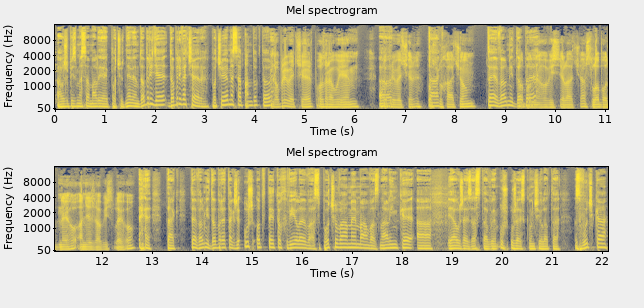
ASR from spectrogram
A už by sme sa mali aj počuť. Neviem, dobrý, de- dobrý večer. Počujeme sa, pán doktor? Dobrý večer, pozdravujem. Dobrý večer poslucháčom. Tak, to je veľmi dobré. Slobodného vysielača, slobodného a nezávislého. tak, to je veľmi dobré, takže už od tejto chvíle vás počúvame, mám vás na linke a ja už aj zastavujem, už, už aj skončila tá zvučka.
